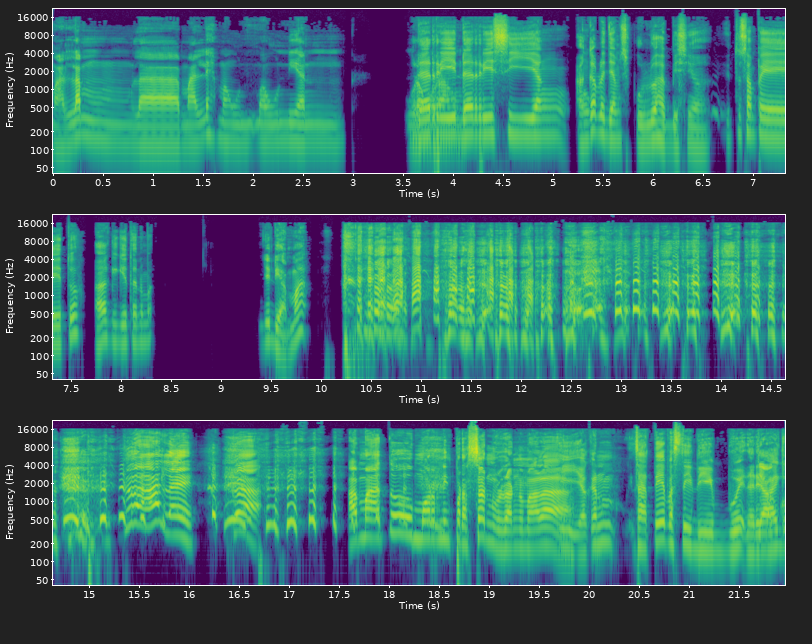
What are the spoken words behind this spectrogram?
malam lah maleh mau maunian Dari dari siang anggaplah jam 10 habisnya. Itu sampai itu ah kegiatan mak. jadi ama ale Gak Ama tuh morning person orang malah Iya kan sate pasti dibuat dari pagi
